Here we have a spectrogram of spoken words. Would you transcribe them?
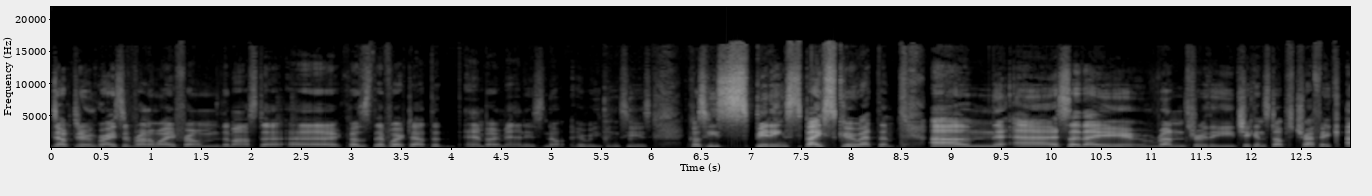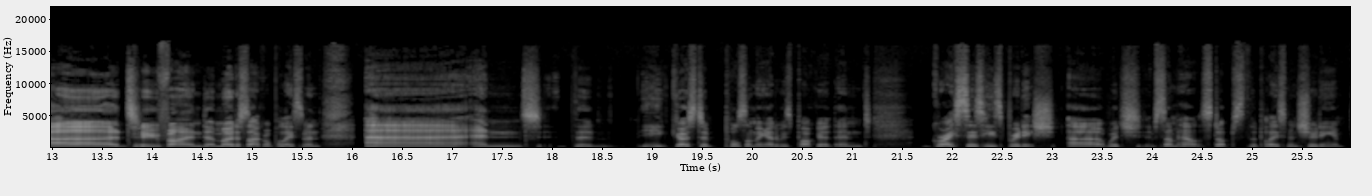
Doctor and Grace have run away from the Master because they've worked out that Ambo Man is not who he thinks he is because he's spitting space goo at them. Um, uh, so they run through the chicken stopped traffic uh, to find a motorcycle policeman, uh, and the he goes to pull something out of his pocket and. Grace says he's British, uh, which somehow stops the policeman shooting him.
